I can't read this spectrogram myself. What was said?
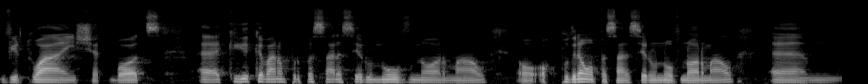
virtuais, chatbots. Que acabaram por passar a ser o novo normal, ou, ou que poderão passar a ser o novo normal, um,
